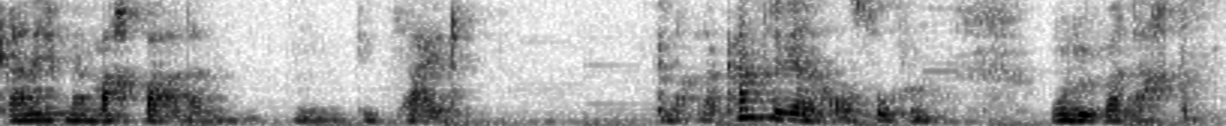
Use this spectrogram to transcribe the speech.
gar nicht mehr machbar dann die Zeit. Genau, da kannst du dir dann aussuchen, wo du übernachtest.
